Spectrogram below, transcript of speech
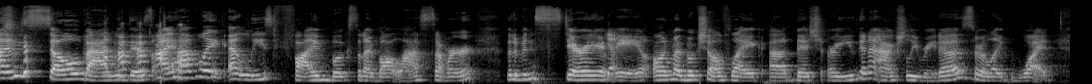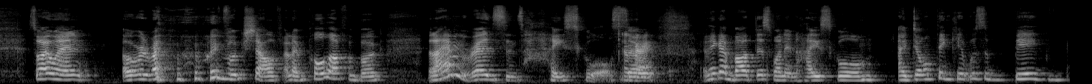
I'm so bad with this. I have like at least five books that I bought last summer that have been staring at Yep. me on my bookshelf like, uh, bitch, are you gonna actually read us or like what? So I went over to my, my bookshelf and I pulled off a book that I haven't read since high school. So Okay. I think I bought this one in high school. I don't think it was a big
